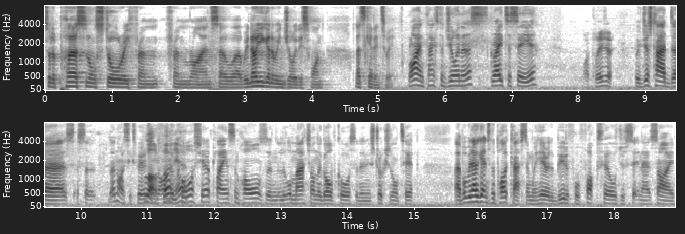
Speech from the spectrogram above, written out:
sort of personal story from from Ryan. So uh, we know you're going to enjoy this one. Let's get into it. Ryan, thanks for joining us. Great to see you. My pleasure. We've just had uh, a nice experience on, on, the yeah. course, yeah, playing some holes and a little match on the golf course and an instructional tip. Uh, but we now get into the podcast and we're here at the beautiful Fox Hills, just sitting outside.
